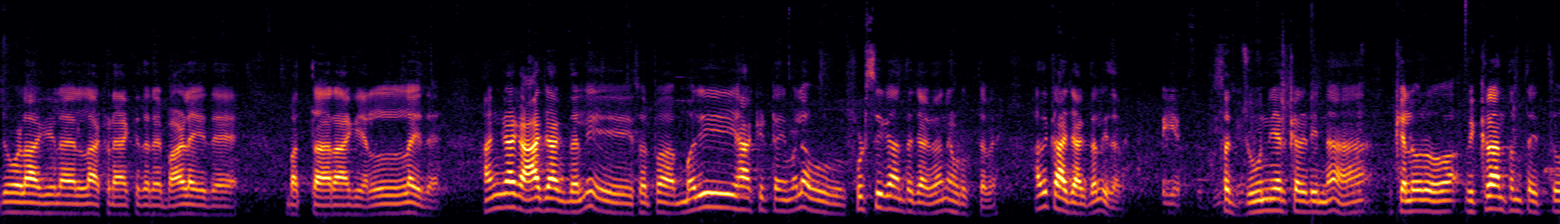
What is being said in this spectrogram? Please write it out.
ಜೋಳ ಗೀಳ ಎಲ್ಲ ಆ ಕಡೆ ಹಾಕಿದ್ದಾರೆ. ಬಾಳೆ ಇದೆ. ಭತ್ತ ರಾಗಿ ಎಲ್ಲ ಇದೆ. ಹಂಗಾಗಿ ಆ ಜಾಗದಲ್ಲಿ ಸ್ವಲ್ಪ ಮರಿ ಹಾಕಿದ ಟೈಮಲ್ಲಿ ಅವು ಫುಡ್ ಅಂತ ಜಾಗನೇ ಹುಡುಕ್ತವೆ. ಅದಕ್ಕೆ ಆ ಜಾಗದಲ್ಲಿ ಇದ್ದಾವೆ ಸರ್ ಜೂನಿಯರ್ ಕರಡಿನ ಕೆಲವರು ವಿಕ್ರಾಂತ್ ಅಂತ ಇತ್ತು,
